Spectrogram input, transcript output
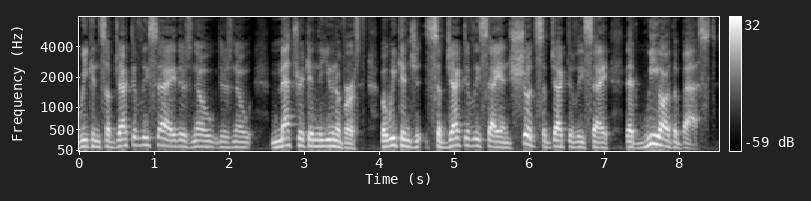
we can subjectively say there's no there's no metric in the universe, but we can j- subjectively say and should subjectively say that we are the best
